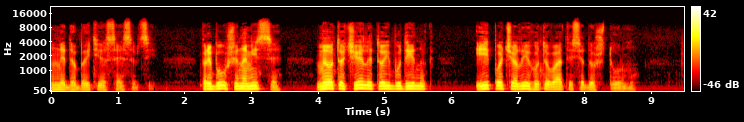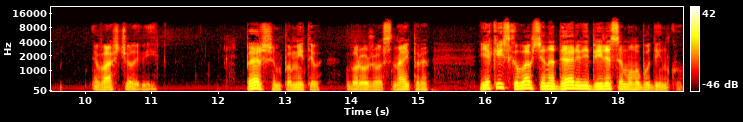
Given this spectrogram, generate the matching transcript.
недобиті есесовці. Прибувши на місце, ми оточили той будинок і почали готуватися до штурму. Ваш чоловік першим помітив ворожого снайпера, який сховався на дереві біля самого будинку.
